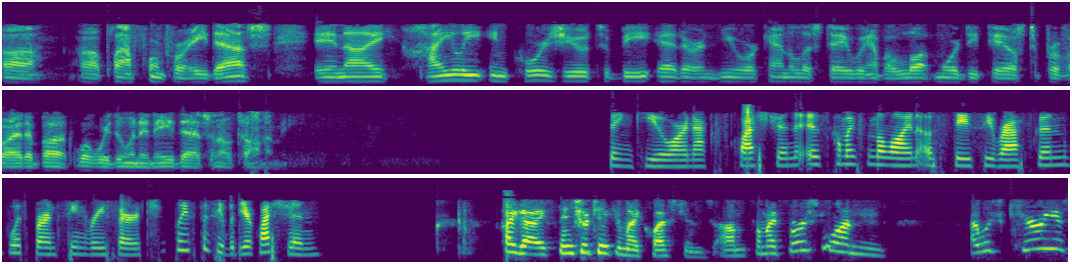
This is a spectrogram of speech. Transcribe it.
uh uh platform for ADAS. And I highly encourage you to be at our New York Analyst Day. We have a lot more details to provide about what we're doing in ADAS and autonomy. Thank you. Our next question is coming from the line of Stacy Rasgon with Bernstein Research. Please proceed with your question. Hi, guys. Thanks for taking my questions. Um, for my first one, I was curious,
